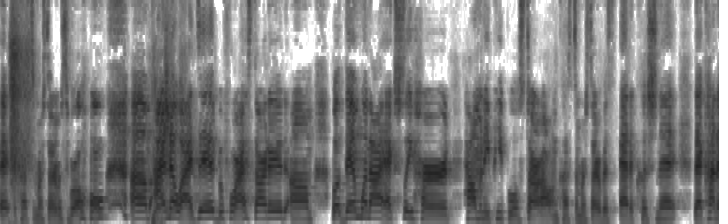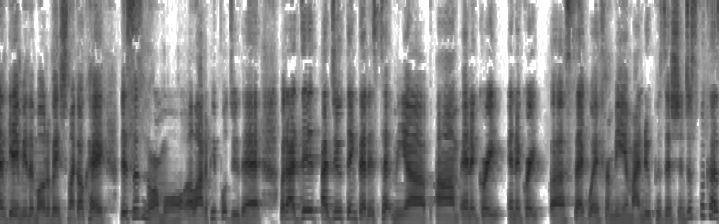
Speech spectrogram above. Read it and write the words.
at the customer service role. Um, yes. I know I did before I started. Um, but then when I actually heard how many people start out in customer service at Acushnet, that kind of gave me the motivation like, okay, this is normal. A lot of people do that. But I did, I do think that it set me up, um, in a great, in a great, uh, segue for me in my new position, just because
